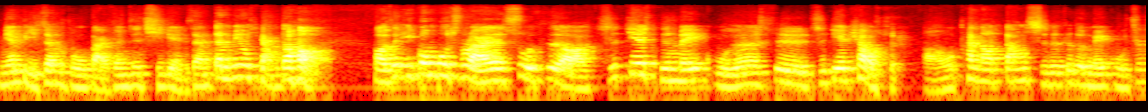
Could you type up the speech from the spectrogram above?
年比增幅百分之七点三，但没有想到。好，这一公布出来的数字啊，直接使美股呢是直接跳水啊！我看到当时的这个美股就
